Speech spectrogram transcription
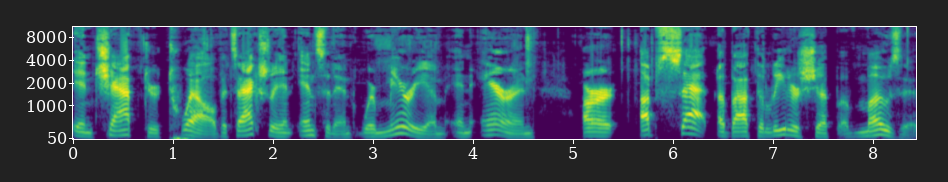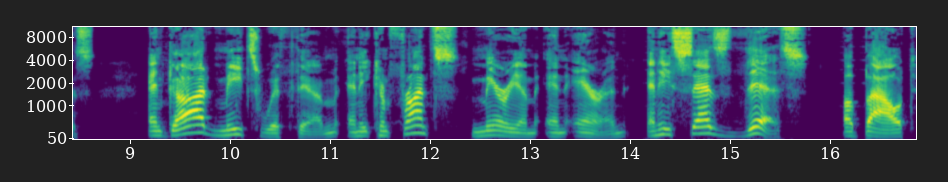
in chapter 12. It's actually an incident where Miriam and Aaron are upset about the leadership of Moses and God meets with them and he confronts Miriam and Aaron and he says this about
